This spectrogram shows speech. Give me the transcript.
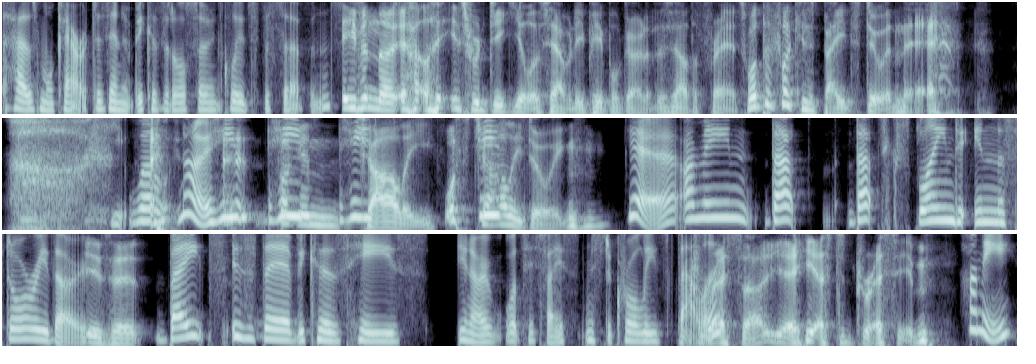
has more characters in it because it also includes the servants. Even though it's ridiculous how many people go to the south of France. What the fuck is Bates doing there? Well, no, he, he's, he's Charlie. What's Charlie doing? Yeah, I mean that that's explained in the story though. Is it Bates is there because he's, you know, what's his face, Mr. Crawley's valet. dresser? Yeah, he has to dress him. honey,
